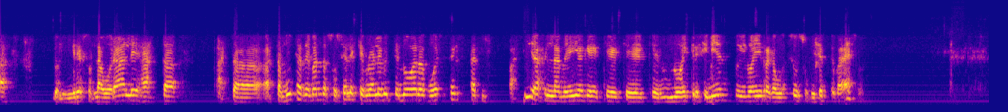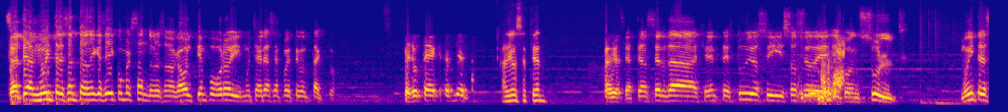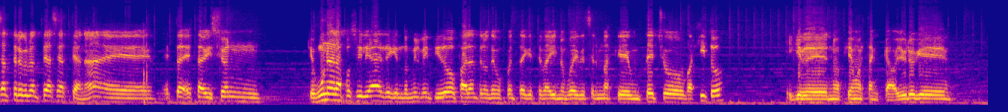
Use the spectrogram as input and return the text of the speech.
los ingresos laborales hasta hasta hasta muchas demandas sociales que probablemente no van a poder ser satisfacidas en la medida que, que no hay crecimiento y no hay recaudación suficiente para eso. Sebastián, muy interesante, hay que seguir conversando, pero se nos acabó el tiempo por hoy. Muchas gracias por este contacto. Pero ustedes que estén bien. Adiós, Sebastián. Adiós. Sebastián Cerda, gerente de estudios y socio de Econsult. Muy interesante lo que plantea Sebastián, ¿ah? eh, esta, esta visión que es una de las posibilidades de que en 2022 para adelante nos demos cuenta de que este país no puede crecer más que un techo bajito y que nos quedemos estancados. Yo creo que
